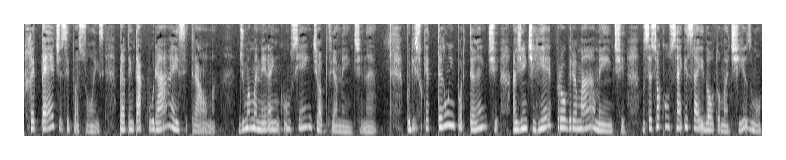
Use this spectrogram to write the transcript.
repete situações para tentar curar esse trauma? De uma maneira inconsciente, obviamente, né? Por isso que é tão importante a gente reprogramar a mente. Você só consegue sair do automatismo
